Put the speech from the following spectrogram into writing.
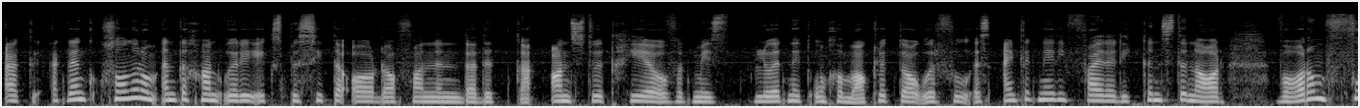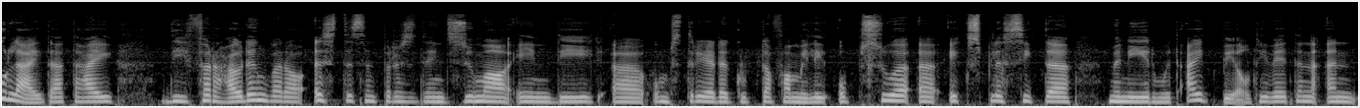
ek ek dink sonder om in te gaan oor die eksplisiete aard daarvan en dat dit kan aanstoot gee of dit mens bloot net ongemaklik daaroor voel, is eintlik net die feit dat die kunstenaar, waarom voel hy dat hy die verhouding wat daar is tussen president Zuma en die uh omstrede Gupta familie op so 'n uh, eksplisiete manier moet uitbeeld. Jy weet in in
